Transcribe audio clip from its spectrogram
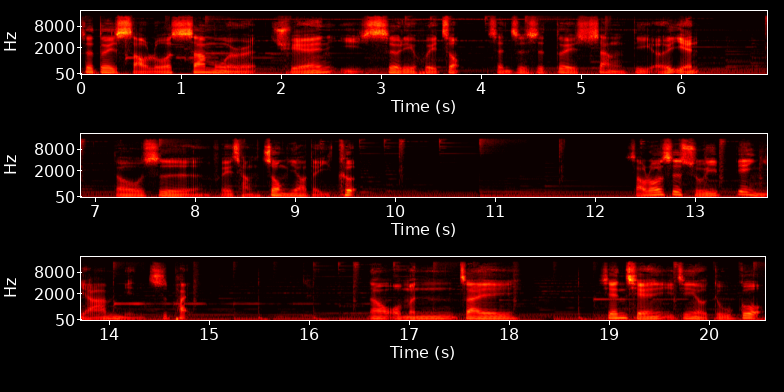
这对扫罗、沙姆尔、全以色列会众，甚至是对上帝而言，都是非常重要的一刻。扫罗是属于便雅悯之派。那我们在先前已经有读过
